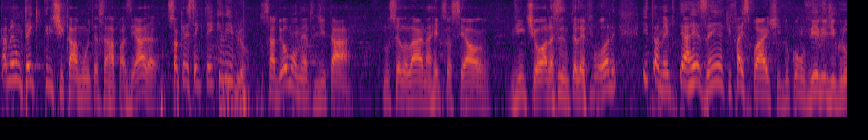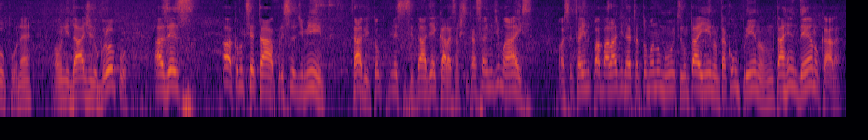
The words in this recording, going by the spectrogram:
Também não tem que criticar muito essa rapaziada, só que eles têm que ter equilíbrio. Saber o momento de estar no celular, na rede social, 20 horas no telefone, e também ter a resenha que faz parte do convívio de grupo, né? A unidade do grupo. Às vezes, ah, como que você tá? Precisa de mim? Sabe? Tô com necessidade. E aí, cara, acho que você tá saindo demais. Ó, Você tá indo pra balada, né? Tá tomando muito, não tá indo, não tá cumprindo, não tá rendendo, cara.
